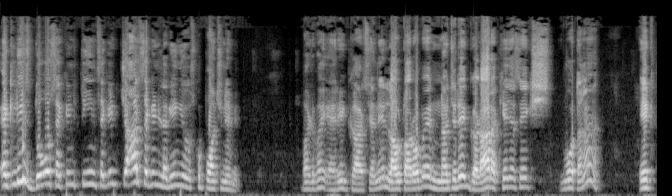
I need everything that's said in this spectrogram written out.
एटलीस्ट दो सेकंड तीन सेकंड चार सेकंड लगेंगे उसको पहुँचने में। बट भाई एरिक गार्सिया ने लाउटारो पे नजरे गड़ा रखी जैसे एक वो था ना, एक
